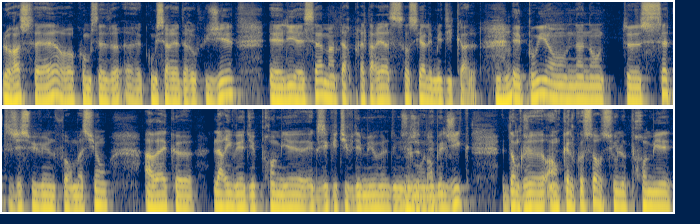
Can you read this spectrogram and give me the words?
le HCR, euh, Commissariat des réfugiés, et l'ISM, Interprétariat social et médical. Mhm. Et puis en un 2007, j'ai suivi une formation avec euh, l'arrivée du premier exécutif des, musulmans de Belgique. Donc, en quelque sorte, je suis le premier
